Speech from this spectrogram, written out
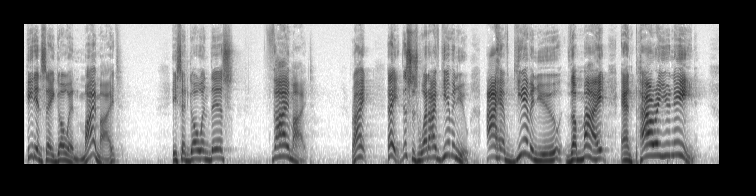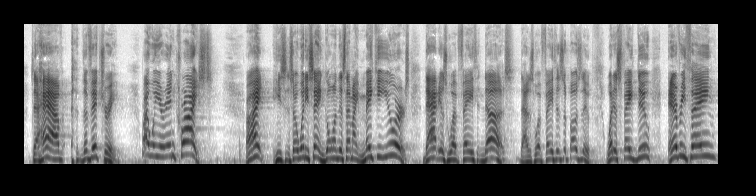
He didn't say, Go in my might. He said, Go in this thy might. Right? Hey, this is what I've given you. I have given you the might and power you need to have the victory. Right? Well, you're in Christ. Right? He's, so what he's saying, go on this, that might make it yours. That is what faith does. That is what faith is supposed to do. What does faith do? Everything,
